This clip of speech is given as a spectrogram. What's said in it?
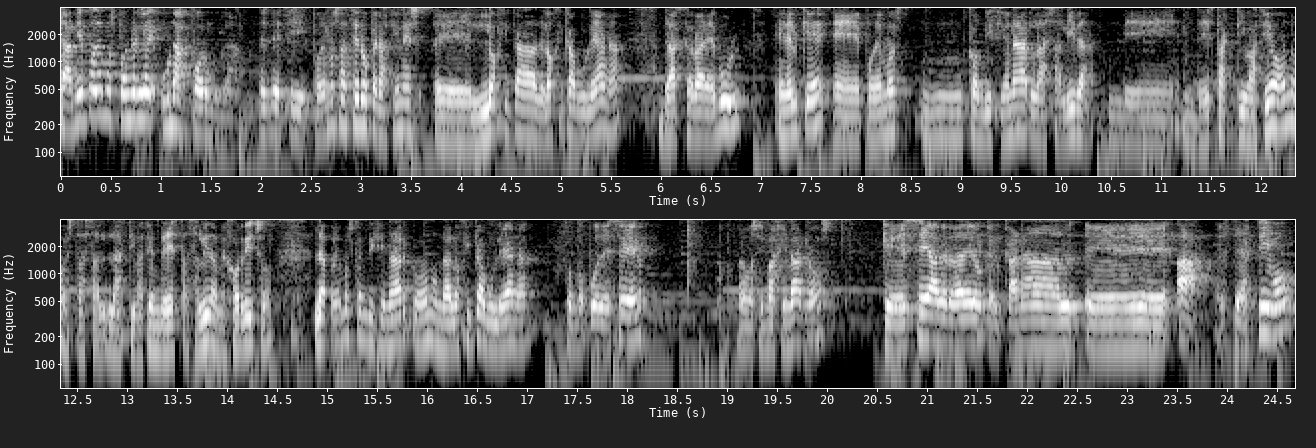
También podemos ponerle una fórmula, es decir, podemos hacer operaciones eh, lógica, de lógica booleana, de álgebra de Boole, en el que eh, podemos mm, condicionar la salida de, esta activación, o esta, la activación de esta salida, mejor dicho, la podemos condicionar con una lógica booleana, como puede ser, vamos a imaginarnos, que sea verdadero que el canal eh, A esté activo,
